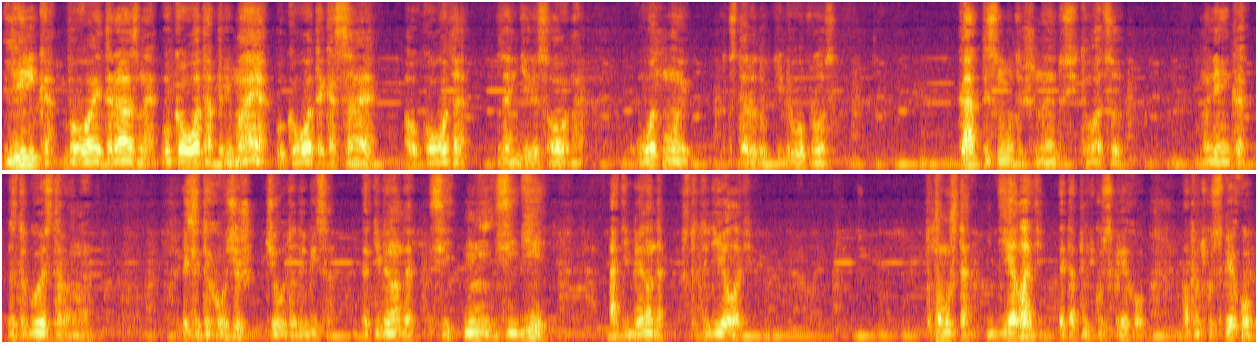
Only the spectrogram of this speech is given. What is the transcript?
Лирика бывает разная. У кого-то прямая, у кого-то косая, а у кого-то заинтересованная. Вот мой старый друг тебе вопрос. Как ты смотришь на эту ситуацию маленько с другой стороны? Если ты хочешь чего-то добиться, так тебе надо си- не сидеть, а тебе надо что-то делать. Потому что делать это путь к успеху. А путь к успеху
